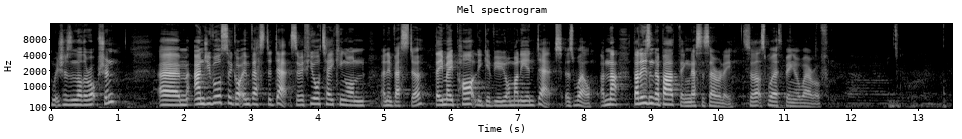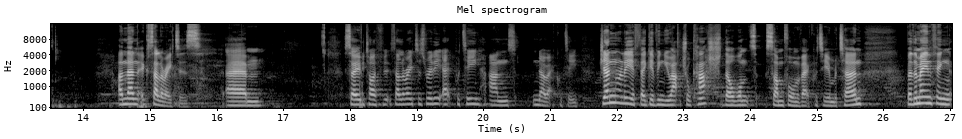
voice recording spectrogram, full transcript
which is another option. Um, and you've also got investor debt. So if you're taking on an investor, they may partly give you your money in debt as well. And that, that isn't a bad thing necessarily. So that's worth being aware of. And then accelerators. Um, so type of accelerators really, equity and no equity. Generally, if they're giving you actual cash, they'll want some form of equity in return. But the main thing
